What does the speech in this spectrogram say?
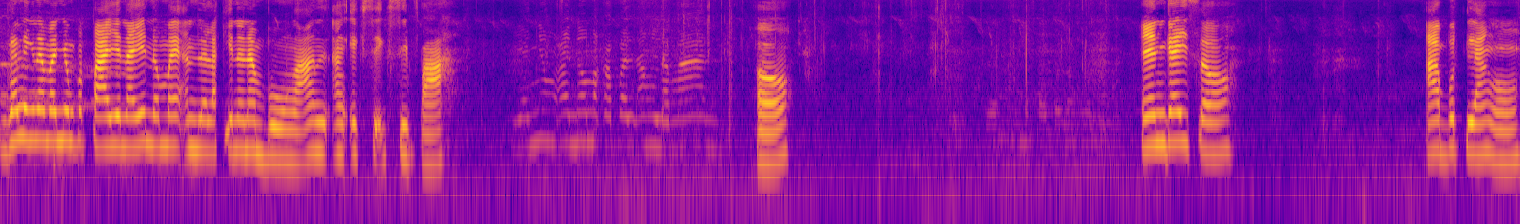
Galing naman yung papaya na yun. No? May ang lalaki na ng bunga. Ang, ang iksi-iksi pa. Yan yung ano, makapal ang laman. Oh. Ayan guys, oh. Abot lang, oh.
